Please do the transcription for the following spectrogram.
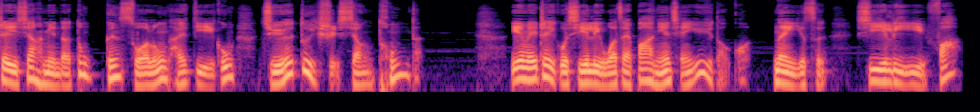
这下面的洞跟锁龙台地宫绝对是相通的，因为这股吸力我在八年前遇到过。那一次吸力一发，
